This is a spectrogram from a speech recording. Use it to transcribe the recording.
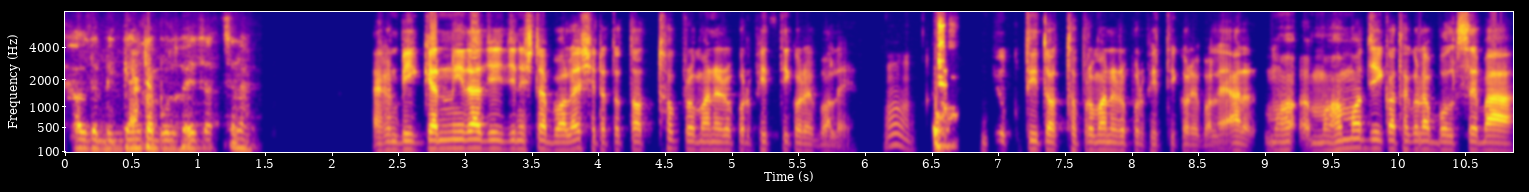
তাহলে তো বিজ্ঞানটা ভুল হয়ে যাচ্ছে না? এখন বিজ্ঞানীরা যে জিনিসটা বলে সেটা তো তথ্য প্রমাণের উপর ভিত্তি করে বলে। হুম? যুক্তি তথ্য প্রমাণের উপর ভিত্তি করে বলে। আর মোহাম্মদ যেই কথাগুলা বলছে বা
